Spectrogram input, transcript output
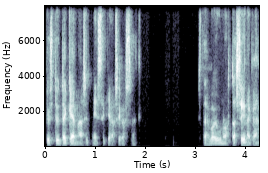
pystyy tekemään sit niissäkin asioissa. Että sitä ei voi unohtaa siinäkään.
